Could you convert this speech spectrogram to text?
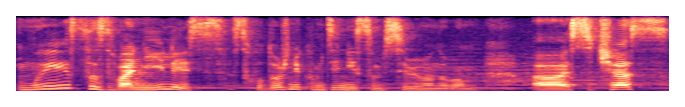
Мы созвонились с художником Денисом Семеновым. А сейчас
